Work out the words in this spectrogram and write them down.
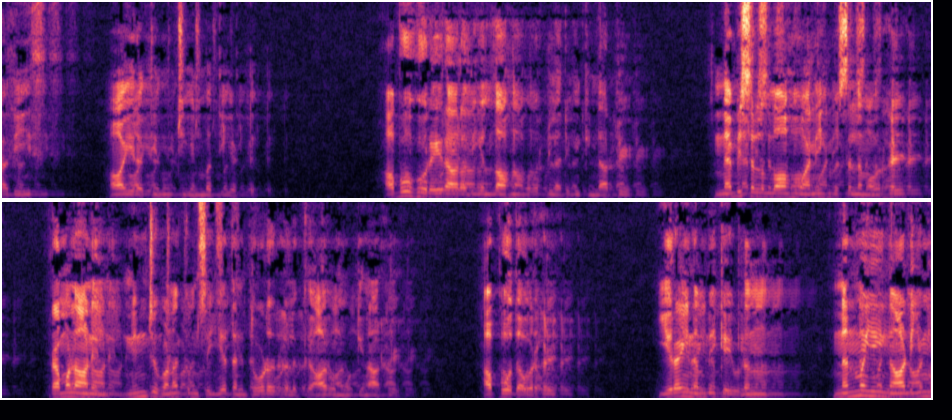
ஹதீஸ் ஆயிரத்தி நூற்றி எண்பத்தி எட்டு. அபோஹுரேரா ரதி அல்லாஹும் அவர்கள் அறிவிக்கின்றார்கள் நபி அலிஹி வசல்லம் அவர்கள் ரமலானில் நின்று வணக்கம் செய்ய தன் தோழர்களுக்கு ஆர்வமூட்டினார்கள். அப்போது அவர்கள் இறை நம்பிக்கையுடனும் நன்மையை நாடியும்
